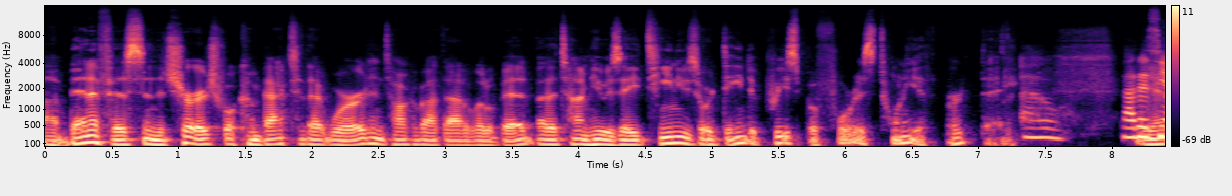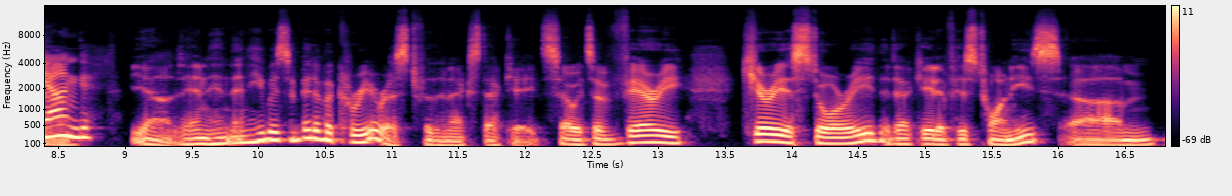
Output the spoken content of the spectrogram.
uh, benefice in the church. We'll come back to that word and talk about that a little bit. By the time he was 18, he was ordained a priest before his 20th birthday. Oh, that is yeah. young. Yeah, and, and and he was a bit of a careerist for the next decade. So it's a very curious story, the decade of his twenties. Um,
